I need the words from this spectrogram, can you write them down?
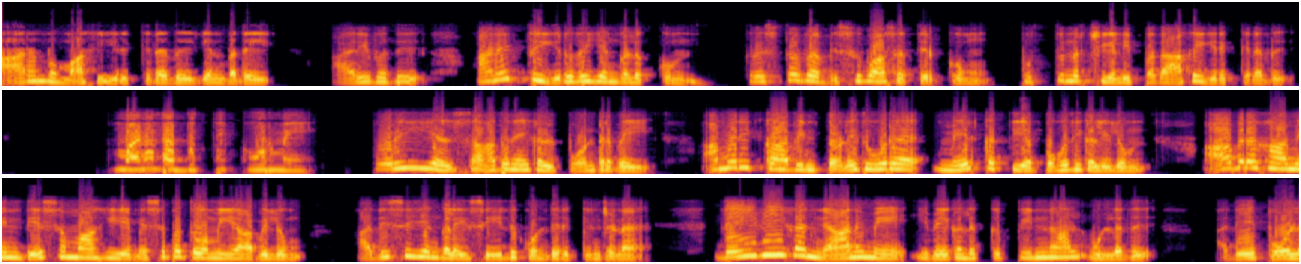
ஆரம்பமாகி இருக்கிறது என்பதை அறிவது அனைத்து இருதயங்களுக்கும் கிறிஸ்தவ விசுவாசத்திற்கும் புத்துணர்ச்சி அளிப்பதாக இருக்கிறது. மனித புத்தி கூர்மை பொறியியல் சாதனைகள் போன்றவை அமெரிக்காவின் தொலைதூர மேற்கத்திய பகுதிகளிலும் ஆபரகாமின் தேசமாகிய மெசபதோமியாவிலும் அதிசயங்களை செய்து கொண்டிருக்கின்றன. தெய்வீக ஞானமே இவைகளுக்கு பின்னால் உள்ளது. அதே போல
